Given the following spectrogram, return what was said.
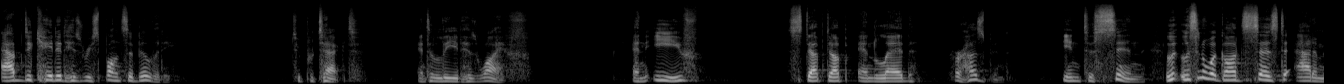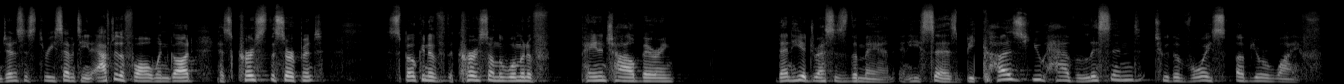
abdicated his responsibility to protect and to lead his wife. And Eve stepped up and led her husband into sin. L- listen to what God says to Adam, Genesis 3:17. After the fall, when God has cursed the serpent, spoken of the curse on the woman of pain and childbearing, then he addresses the man and he says, Because you have listened to the voice of your wife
